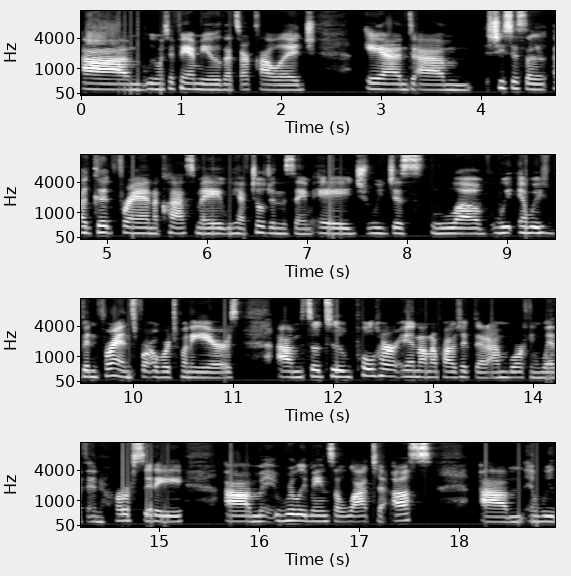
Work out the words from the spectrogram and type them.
Um, we went to FAMU, that's our college. And um, she's just a, a, good friend, a classmate. We have children the same age. We just love we and we've been friends for over 20 years. Um, so to pull her in on a project that I'm working with in her city, um, it really means a lot to us. Um, and we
